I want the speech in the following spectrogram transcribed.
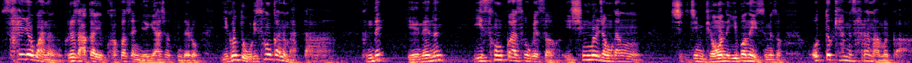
살려고 하는 그래서 아까 이곽 박사님 얘기하셨던 대로 이것도 우리 성과는 맞다. 근데 얘네는 이 성과 속에서 이 식물 정당 지- 지금 병원에 입원해 있으면서 어떻게 하면 살아남을까?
